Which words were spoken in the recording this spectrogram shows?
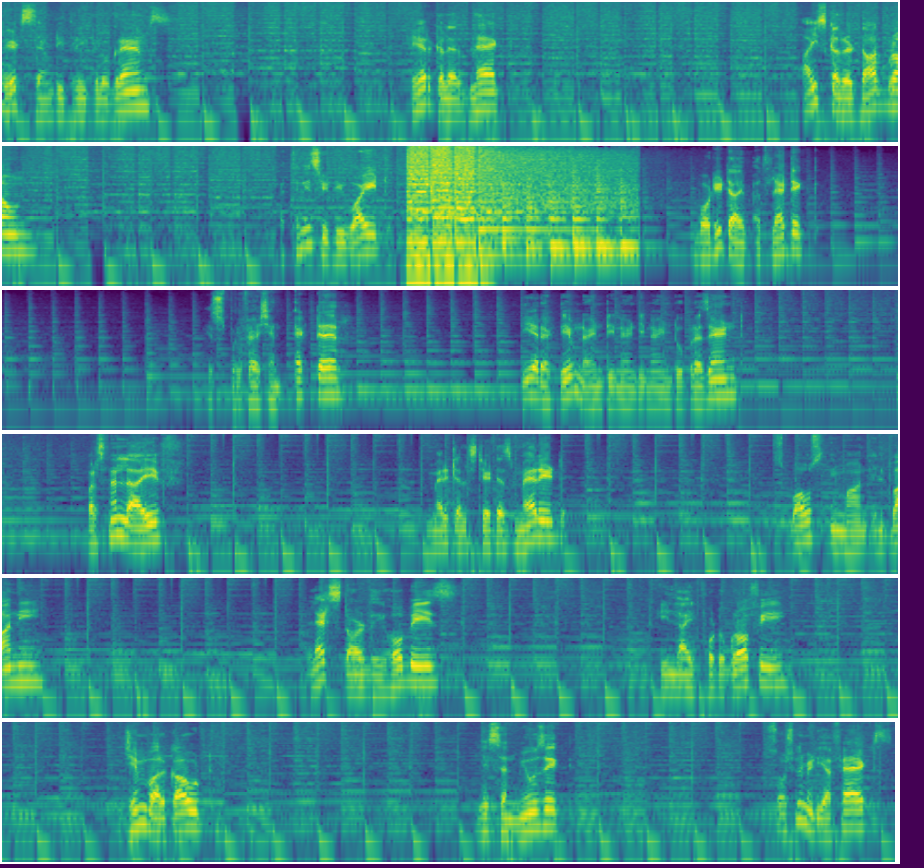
Weight 73 kilograms. Hair color black. Eyes color dark brown ethnicity white body type athletic his profession actor. Year active 1999 to present. Personal life marital status married. Spouse Iman ElBani. Let's start the hobbies he like photography gym workout listen music social media facts.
